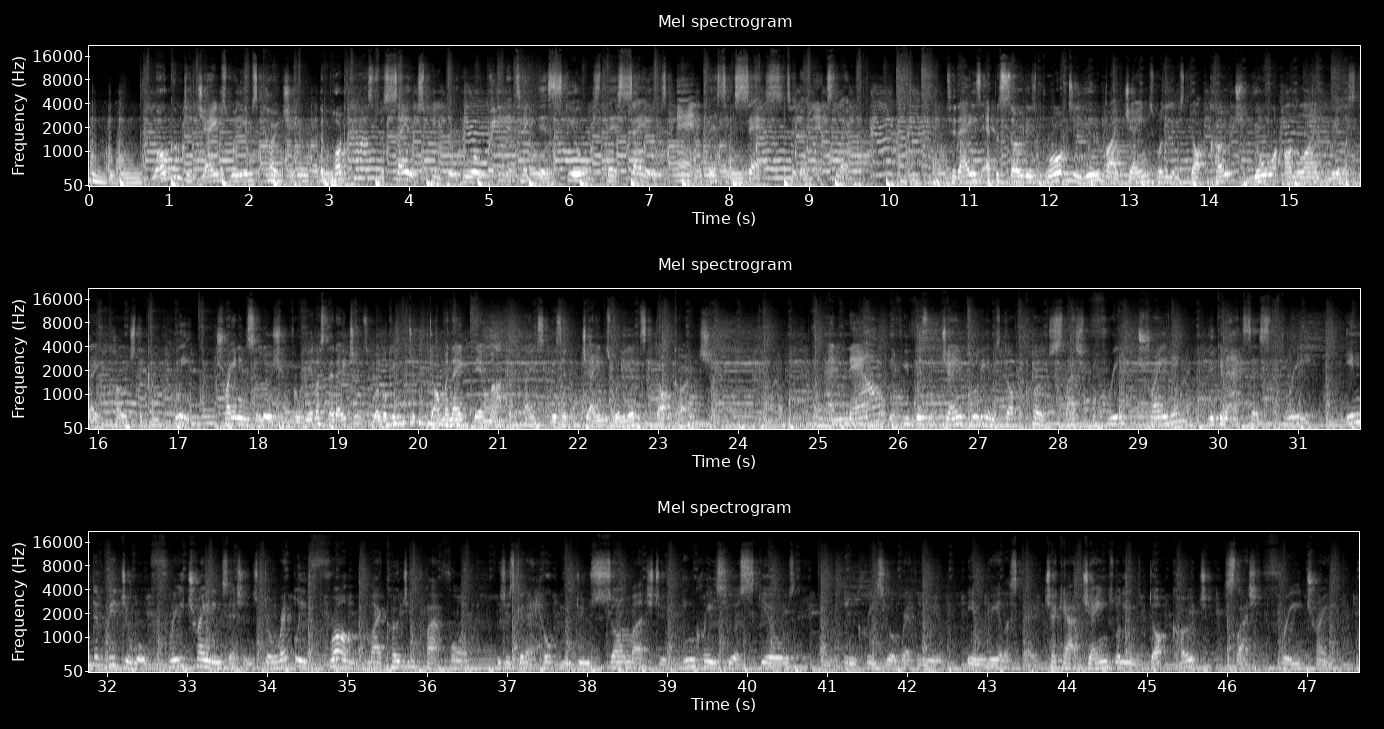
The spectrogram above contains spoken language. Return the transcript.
Welcome to James Williams Coaching, the podcast for salespeople who are ready to take their skills, their sales, and their success to the next level. Today's episode is brought to you by JamesWilliams.coach, your online real estate coach, the complete training solution for real estate agents who are looking to dominate their marketplace. Visit JamesWilliams.coach. And now, if you visit jameswilliams.coach slash free training, you can access three individual free training sessions directly from my coaching platform, which is going to help you do so much to increase your skills and increase your revenue in real estate. Check out jameswilliams.coach slash free training.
